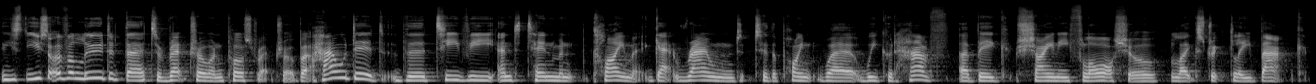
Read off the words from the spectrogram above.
you, you sort of alluded there to retro and post retro, but how did the TV entertainment climate get round to the point where we could have a big shiny floor show like Strictly back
